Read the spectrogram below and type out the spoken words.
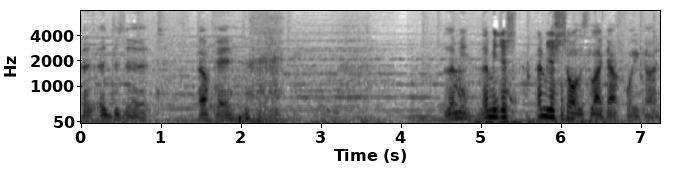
here. a, a dessert. Okay. let me let me just let me just sort this lag out for you guys.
